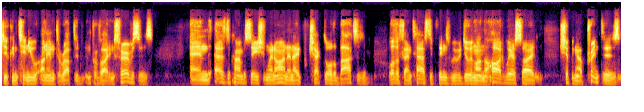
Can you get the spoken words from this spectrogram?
to continue uninterrupted in providing services. And as the conversation went on, and I checked all the boxes of all the fantastic things we were doing on the hardware side, shipping out printers,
